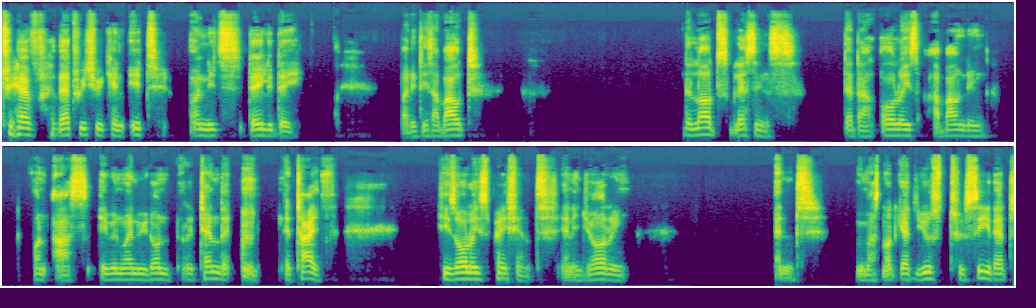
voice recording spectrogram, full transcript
to have that which we can eat on its daily day, but it is about the Lord's blessings that are always abounding on us, even when we don't return the, the tithe. He's always patient and enduring. And we must not get used to see that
